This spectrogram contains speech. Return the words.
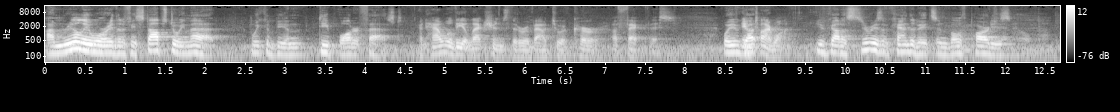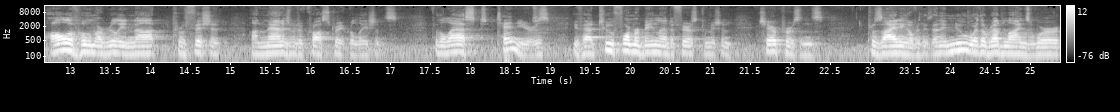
I'm really worried that if he stops doing that, we could be in deep water fast. And how will the elections that are about to occur affect this well, you've in got, Taiwan? You've got a series of candidates in both parties, all of whom are really not proficient on management of cross-strait relations. For the last 10 years, you've had two former Mainland Affairs Commission chairpersons presiding over things, and they knew where the red lines were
